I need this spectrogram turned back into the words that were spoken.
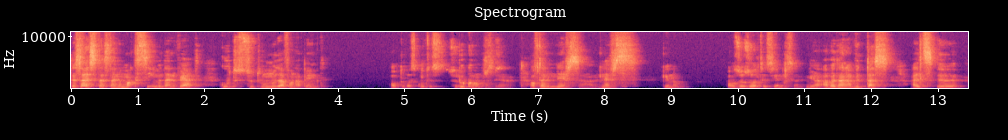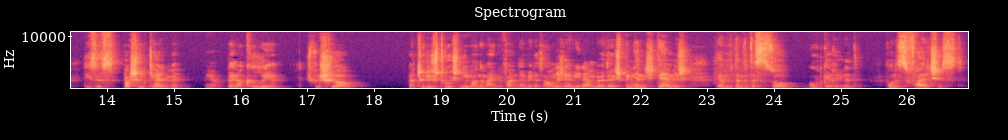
das heißt, dass deine Maxime, dein Wert, Gutes zu tun, nur davon abhängt, Ob du was Gutes bekommst. Ja. Auf deinem Nefs, Nefs. Genau. Aber so sollte es ja nicht sein. Ja, aber dann wird das als äh, dieses Bashim Kelme, Ja. Ben Akilliyim, ich bin schlau. Natürlich tue ich niemandem einen Gefallen, der mir das auch nicht erwidern würde. Ich bin ja nicht dämlich. Dann, dann wird das so gut geredet, wo das falsch ist.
